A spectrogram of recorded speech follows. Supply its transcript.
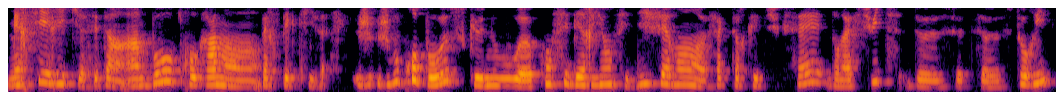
Merci Eric, c'est un, beau programme en perspective. Je, vous propose que nous euh, considérions ces différents euh, facteurs clés de succès dans la suite de cette euh, story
